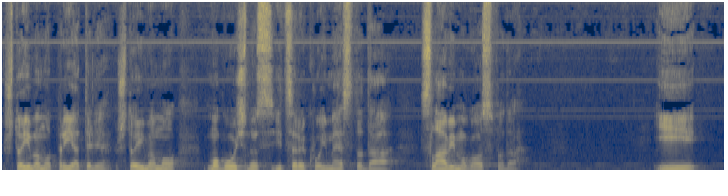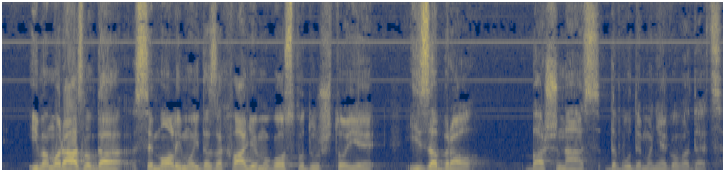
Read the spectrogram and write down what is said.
što imamo prijatelje, što imamo mogućnost i crkvu i mesto da slavimo gospoda. I imamo razlog da se molimo i da zahvaljujemo gospodu što je izabrao baš nas da budemo njegova deca.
